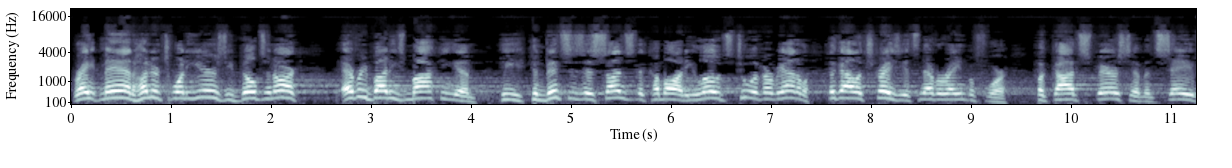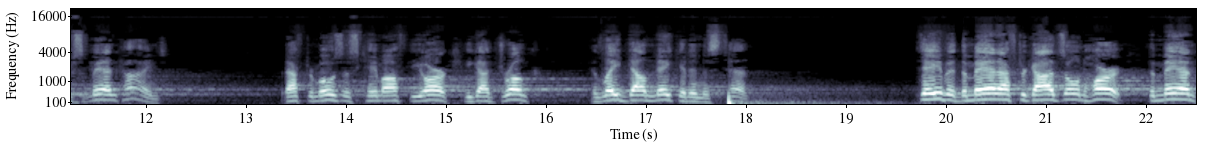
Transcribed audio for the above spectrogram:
Great man, 120 years, he builds an ark. Everybody's mocking him. He convinces his sons to come on. He loads two of every animal. The guy looks crazy. It's never rained before. But God spares him and saves mankind. But after Moses came off the ark, he got drunk and laid down naked in his tent. David, the man after God's own heart, the man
